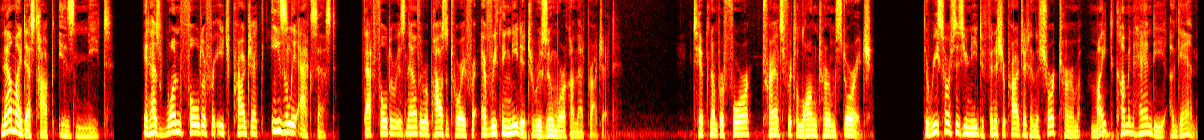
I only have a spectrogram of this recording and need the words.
Now my desktop is neat. It has one folder for each project, easily accessed. That folder is now the repository for everything needed to resume work on that project. Tip number four transfer to long term storage. The resources you need to finish a project in the short term might come in handy again.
